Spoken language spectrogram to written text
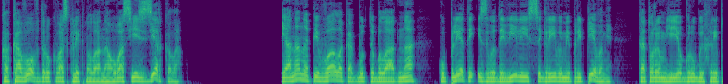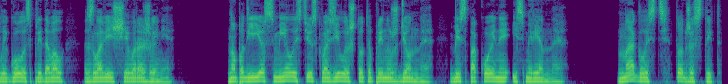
«Каково?» — вдруг воскликнула она. «У вас есть зеркало?» И она напевала, как будто была одна, куплеты из водевилей с игривыми припевами, которым ее грубый хриплый голос придавал зловещее выражение. Но под ее смелостью сквозило что-то принужденное, беспокойное и смиренное. Наглость – тот же стыд.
